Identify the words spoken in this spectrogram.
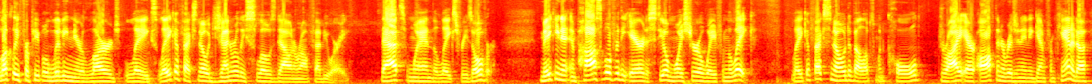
Luckily for people living near large lakes, lake effect snow generally slows down around February. That's when the lakes freeze over. making it impossible for the air to steal moisture away from the lake. Lake effect snow develops when cold, dry air, often originating again from Canada,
